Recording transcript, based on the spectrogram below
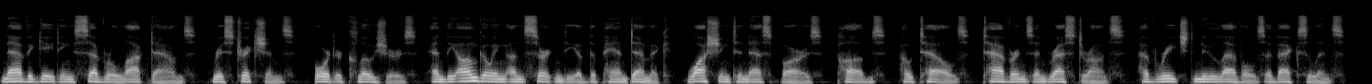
navigating several lockdowns, restrictions, border closures, and the ongoing uncertainty of the pandemic, Washington's bars, pubs, hotels, taverns and restaurants have reached new levels of excellence.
